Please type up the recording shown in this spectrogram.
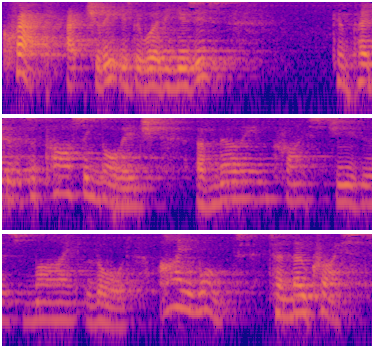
Crap, actually, is the word he uses, compared to the surpassing knowledge of knowing Christ Jesus, my Lord. I want to know Christ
